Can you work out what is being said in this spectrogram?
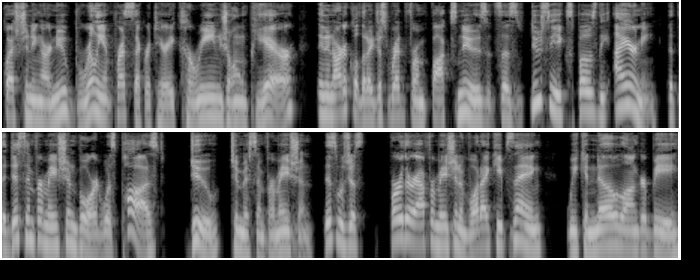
questioning our new brilliant press secretary, Karine Jean Pierre. In an article that I just read from Fox News, it says Doocy exposed the irony that the disinformation board was paused due to misinformation. This was just further affirmation of what I keep saying. We can no longer be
